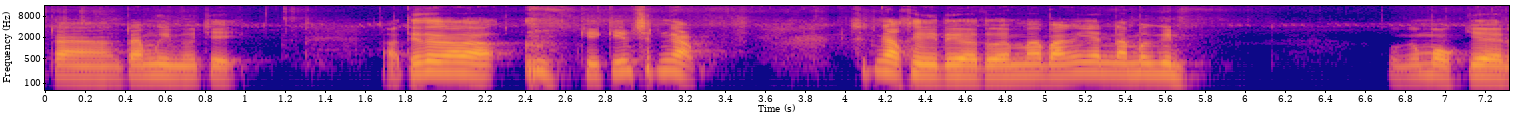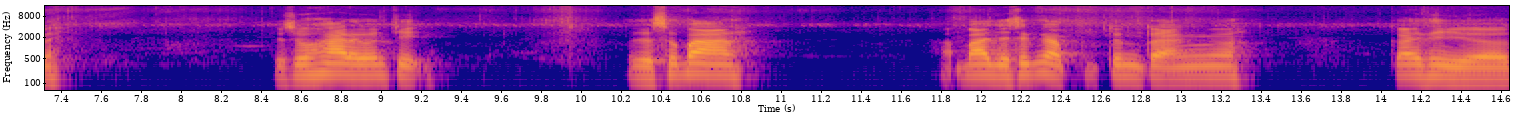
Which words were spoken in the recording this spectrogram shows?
giá trăm nghìn anh chị à, tiếp theo là khi kiếm xích ngọc. Xích ngọc thì từ tụi em bán giá 50 nghìn. Còn có một về này. Giờ số 2 là anh chị. Giờ số 3 này. À, 3 giờ xích ngọc tình trạng à, cây thì à,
